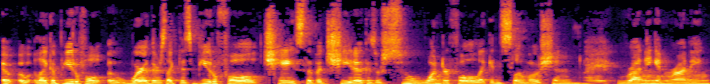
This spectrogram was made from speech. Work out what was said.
uh, uh, like a beautiful uh, where there's like this beautiful chase of a cheetah because they're so wonderful, like in slow motion, Right. running and running,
